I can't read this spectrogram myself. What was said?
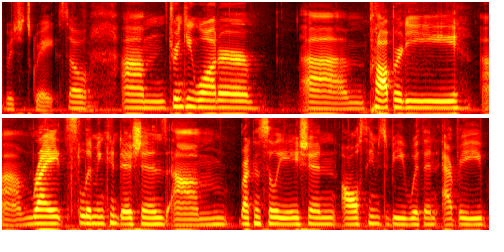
which is great. So um, drinking water um, property um, rights living conditions um, reconciliation all seems to be within every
